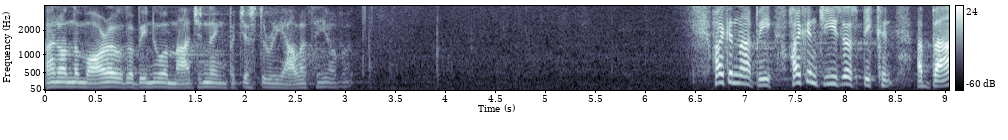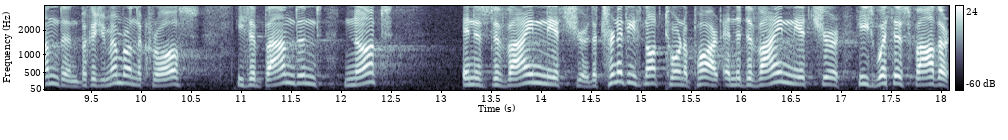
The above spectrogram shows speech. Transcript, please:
And on the morrow, there'll be no imagining, but just the reality of it. How can that be? How can Jesus be con- abandoned? Because you remember on the cross, he's abandoned not in his divine nature. The Trinity is not torn apart. In the divine nature, he's with his Father.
